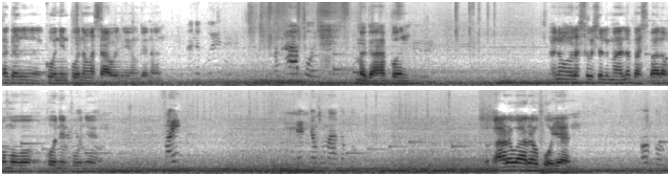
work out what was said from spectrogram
tagal kunin po ng asawa niyo yung ganon? Ano po yun? Maghapon. Maghapon. Hmm. Anong oras po siya lumalabas para kumuha, kunin po niya yun? 5? 5 ng umaga po. So, araw-araw po yan. Opo.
